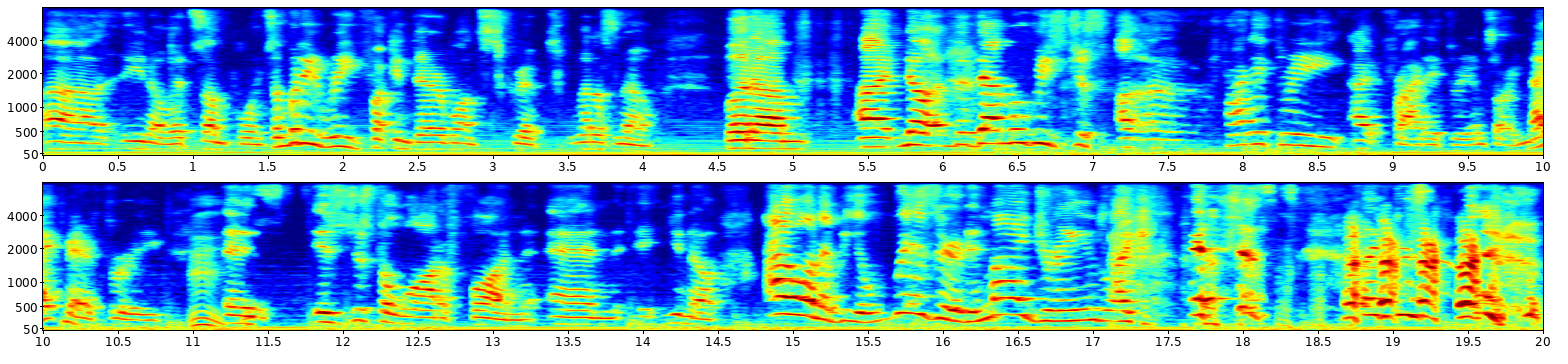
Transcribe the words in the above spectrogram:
uh, you know, at some point. Somebody read fucking Darabont's script. Let us know. But um, uh, no, th- that movie's just uh, Friday Three. Uh, Friday Three. I'm sorry, Nightmare Three Mm. is is just a lot of fun. And you know, I want to be a wizard in my dreams. Like it's just like this.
